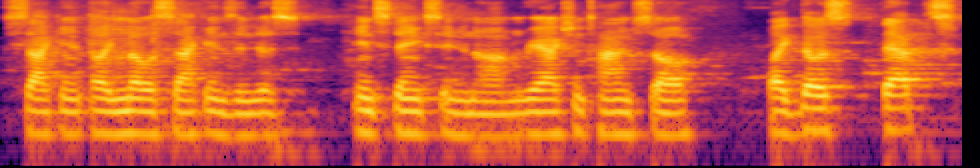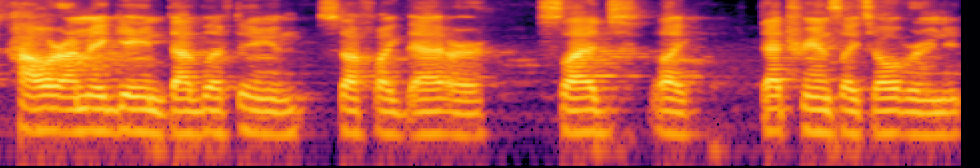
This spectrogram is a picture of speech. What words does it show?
second, like milliseconds, and just instincts and um, reaction time. So, like those, that power I may gain deadlifting and stuff like that, or sleds, like that translates over, and it,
